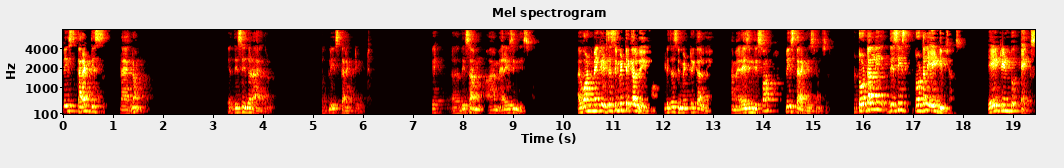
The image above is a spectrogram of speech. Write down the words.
please correct this diagram. Yeah, this is the diagram. So please correct it. Okay? Uh, this I'm I'm erasing this I want to make it it's a symmetrical waveform. It is a symmetrical wave. I'm erasing this one? Please correct this one sir. totally this is totally 8 divisions 8 into x.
